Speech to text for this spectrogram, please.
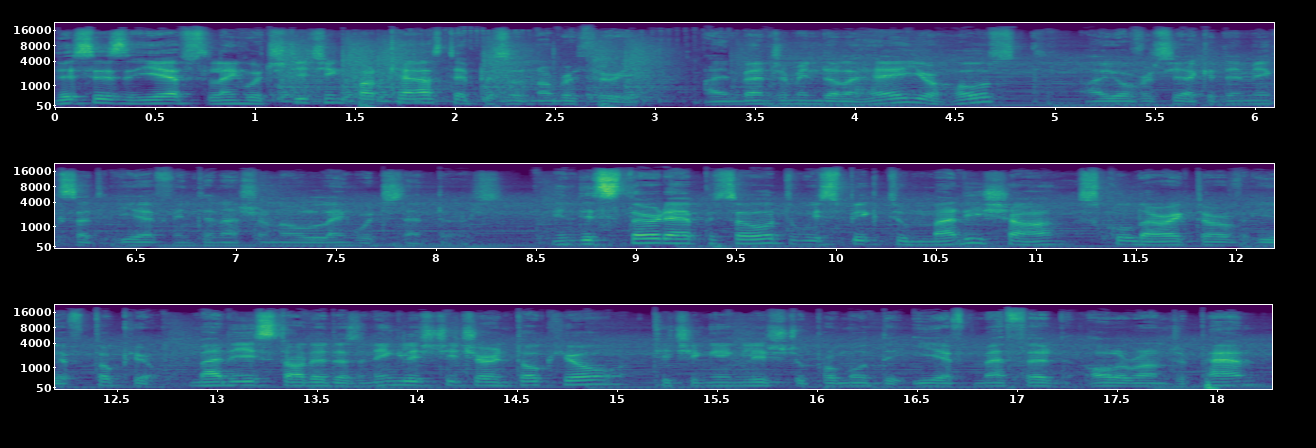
This is EF's Language Teaching Podcast, episode number three. I'm Benjamin Delahaye, your host. I oversee academics at EF International Language Centers. In this third episode, we speak to Madi Shah, school director of EF Tokyo. Madi started as an English teacher in Tokyo, teaching English to promote the EF method all around Japan.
